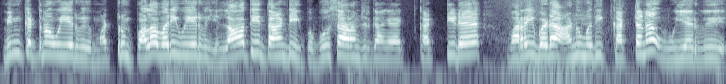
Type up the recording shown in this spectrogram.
மின் கட்டண உயர்வு மற்றும் பல வரி உயர்வு எல்லாத்தையும் தாண்டி இப்போ புதுசாக ஆரம்பிச்சிருக்காங்க. கட்டிட வரைபட அனுமதி கட்டண உயர்வு.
